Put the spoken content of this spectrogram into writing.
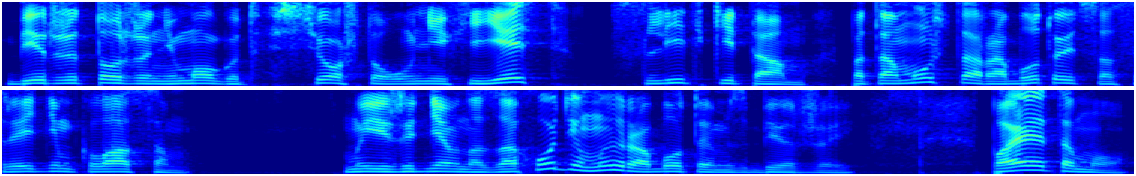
Биржи тоже не могут все, что у них есть, слить китам, потому что работают со средним классом. Мы ежедневно заходим и работаем с биржей. Поэтому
